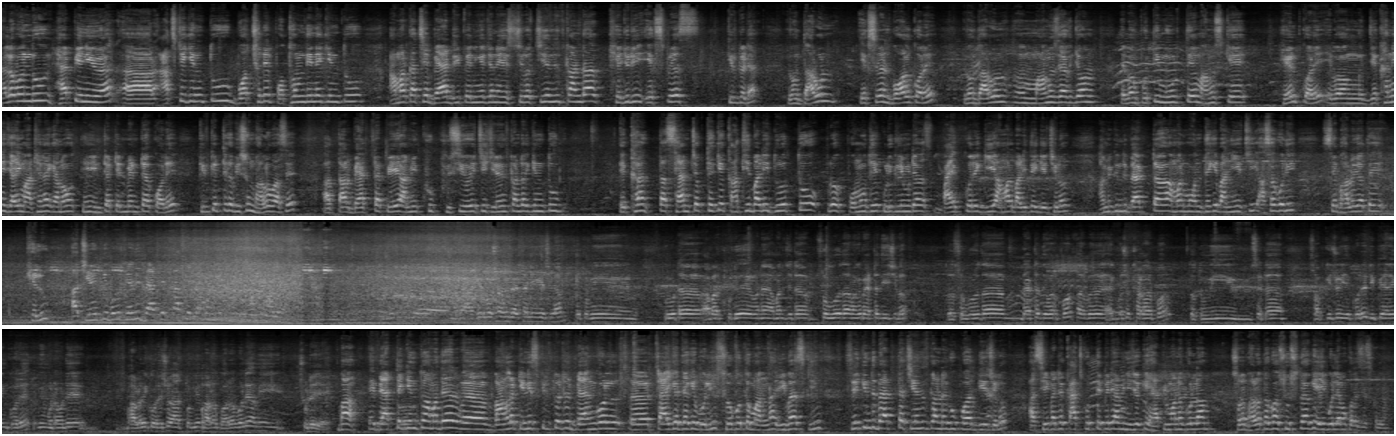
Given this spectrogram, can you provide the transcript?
Hello বন্ধু happy new year আর আজকে কিন্তু বছরের প্রথম দিনে কিন্তু আমার কাছে ব্যাট রিপেয়ারিংয়ের জন্য এসেছিল চিরঞ্জিত কান্ডা খেজুরি এক্সপ্রেস ক্রিকেটার এবং দারুণ এক্সেলেন্ট বল করে এবং দারুণ মানুষ একজন এবং প্রতি মুহূর্তে মানুষকে হেল্প করে এবং যেখানে যাই মাঠে না কেন তিনি এন্টারটেনমেন্টটা করে ক্রিকেট থেকে ভীষণ ভালোবাসে। আর তার ব্যাটটা পেয়ে আমি খুব খুশি হয়েছি। চিরঞ্জিত কান্ডার কিন্তু এখান তার শ্যামচক থেকে কাঁথিবাড়ির দূরত্ব পুরো পনেরো থেকে কুড়ি কিলোমিটার বাইক করে গিয়ে আমার বাড়িতে গিয়েছিল। আমি কিন্তু ব্যাটটা আমার মন থেকে বানিয়েছি। আশা করি সে ভালো যাতে খেলুক। আর চিরঞ্জিতকে বলুন চিরঞ্জিত ব্যাটের কাছে কেমন মানে আগের বছর আমি ব্যাটটা নিয়ে গেছিলাম। তো তুমি পুরোটা আবার খুলে মানে আমার যেটা সৌগতা আমাকে ব্যাটটা দিয়েছিল তো সৌগতা ব্যাটটা দেওয়ার পর তারপরে এক বছর খেলার পর তো তুমি সেটা সব কিছু ইয়ে করে রিপেয়ারিং করে তুমি মোটামুটি ভালোই করেছ আর তুমি ভালো করো বলে আমি ছুটে যাই। বা এই ব্যাটটা কিন্তু আমাদের বাংলা টেনিস ক্রিকেটের বেঙ্গল টাইগার যাকে বলি সৌগত মান্না রিভার্স কিং সে কিন্তু ব্যাটটা চিরঞ্জিত কান্ডাকে উপহার দিয়েছিল। আর সেই ব্যাটের কাজ করতে পেরে আমি নিজেকে হ্যাপি মনে করলাম। সবাই ভালো থাকো সুস্থ থাকো এই বলে আমার কথা শেষ করলাম।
